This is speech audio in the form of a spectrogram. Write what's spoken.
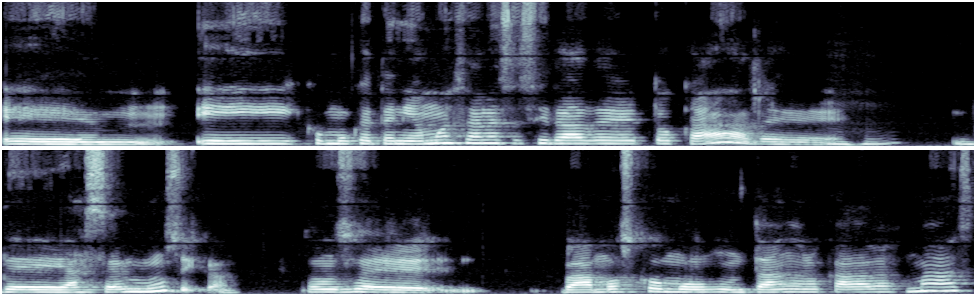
Em, y como que teníamos esa necesidad de tocar, de, hacer música. Entonces, vamos como juntándonos cada vez más.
